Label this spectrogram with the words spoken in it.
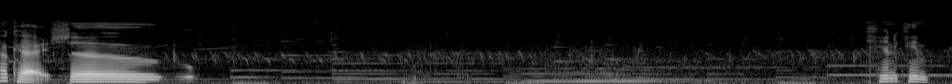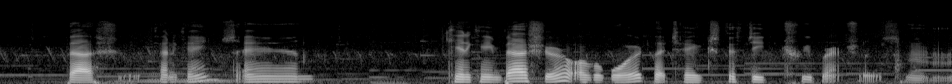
Okay, so... Candy cane basher, candy canes, and candy cane basher are reward, but takes 50 tree branches. Hmm.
